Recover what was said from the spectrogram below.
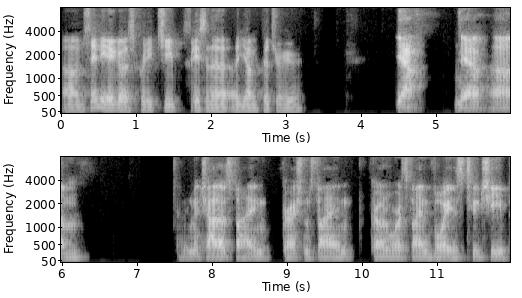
Um, San Diego is pretty cheap facing a, a young pitcher here. Yeah, yeah. Um, I mean, Machado's fine, Gresham's fine, Cronenworth's fine. Voit is too cheap.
